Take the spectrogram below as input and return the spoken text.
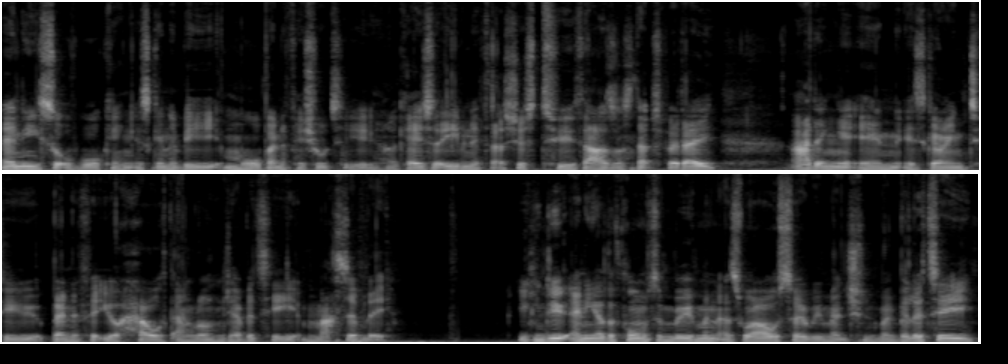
any sort of walking is going to be more beneficial to you. Okay, so even if that's just 2,000 steps per day, adding it in is going to benefit your health and longevity massively. You can do any other forms of movement as well. So we mentioned mobility.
